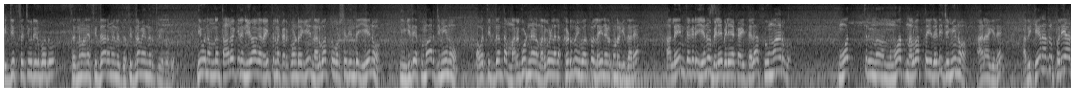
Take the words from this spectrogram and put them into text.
ವಿದ್ಯುತ್ ಸಚಿವರು ಇರ್ಬೋದು, ಸನ್ಮಾನ್ಯ ಸಿದ್ದರಾಮಯ್ಯ ಸಿದ್ದರಾಮಯ್ಯ ಇರ್ಬೋದು ನೀವು ನಮ್ಮದೊಂದು ತಾಲೂಕಿನ ನೀವಾಗ ರೈತರನ್ನ ಕರ್ಕೊಂಡೋಗಿ ನಲವತ್ತು ವರ್ಷದಿಂದ ಏನು ಹಿಂಗಿದೆ ಸುಮಾರು ಜಮೀನು ಅವತ್ತಿದ್ದಂಥ ಮರಗುಡ್ನ ಮರಗಳನ್ನೆಲ್ಲ ಕಡಿದು ಇವತ್ತು ಲೈನ್ ಹೇಳ್ಕೊಂಡೋಗಿದ್ದಾರೆ ಆ ಲೈನ್ ಕೆಳಗಡೆ ಏನೂ ಬೆಳೆ ಬೆಳೆಯೋಕ್ಕಾಯ್ತಲ್ಲ ಸುಮಾರು ಮೂವತ್ತರ ಮೂವತ್ತು ನಲವತ್ತೈದು ಅಡಿ ಜಮೀನು ಹಾಳಾಗಿದೆ. ಅದಕ್ಕೇನಾದರೂ ಪರಿಹಾರ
